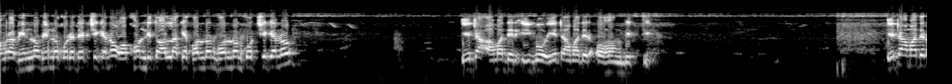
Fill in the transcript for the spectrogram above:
আমরা ভিন্ন ভিন্ন করে দেখছি কেন? অখণ্ডিত আল্লাহকে খণ্ডন খণ্ডন করছি কেন? এটা আমাদের ইগো এটা আমাদের অহং বৃত্তি এটা আমাদের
